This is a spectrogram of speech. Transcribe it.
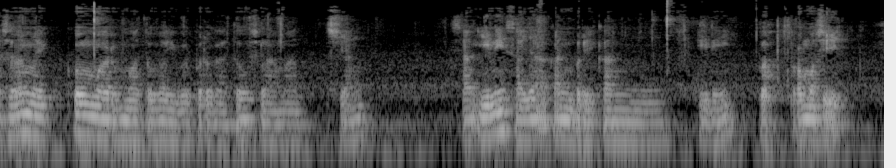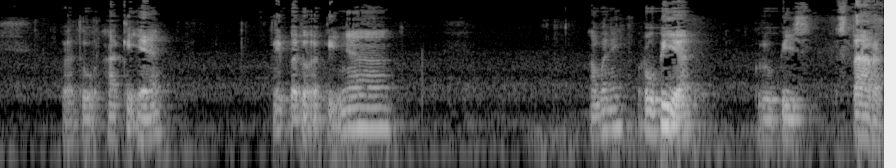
Assalamualaikum warahmatullahi wabarakatuh. Selamat siang. Siang ini saya akan berikan ini buah promosi. Batu akik ya. Ini batu akiknya apa nih? Ruby ya. Ruby star.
